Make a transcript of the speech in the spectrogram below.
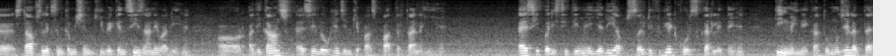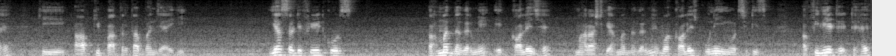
स्टाफ सिलेक्शन कमीशन की वैकेंसीज आने वाली हैं और अधिकांश ऐसे लोग हैं जिनके पास पात्रता नहीं है, ऐसी परिस्थिति में यदि आप सर्टिफिकेट कोर्स कर लेते हैं तीन महीने का तो मुझे लगता है कि आपकी पात्रता बन जाएगी। यह सर्टिफिकेट कोर्स अहमदनगर में एक कॉलेज है महाराष्ट्र के अहमदनगर में। वह कॉलेज पुणे यूनिवर्सिटी से अफिलिएटेड है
